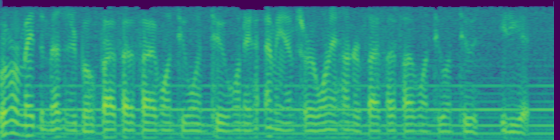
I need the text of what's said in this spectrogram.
Whoever made the message about 555-1212, I mean, I'm sorry, 1-800-555-1212 is idiot.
